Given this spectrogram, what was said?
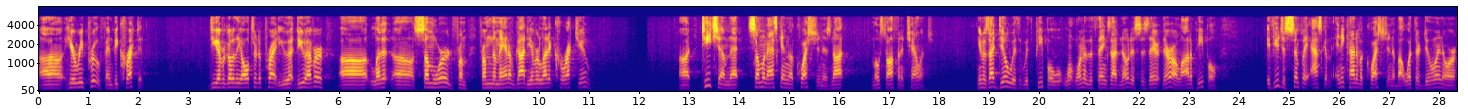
uh, hear reproof and be corrected. Do you ever go to the altar to pray? Do you, do you ever let it, some word from, from the man of God, do you ever let it correct you? Uh, teach them that someone asking a question is not most often a challenge. You know, as I deal with, with people, one of the things I've noticed is there, there are a lot of people, if you just simply ask them any kind of a question about what they're doing or,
